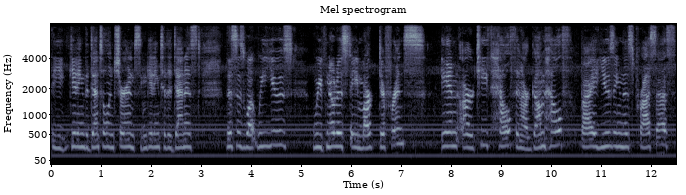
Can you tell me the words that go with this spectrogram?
the getting the dental insurance and getting to the dentist. This is what we use. We've noticed a marked difference in our teeth health and our gum health by using this process.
